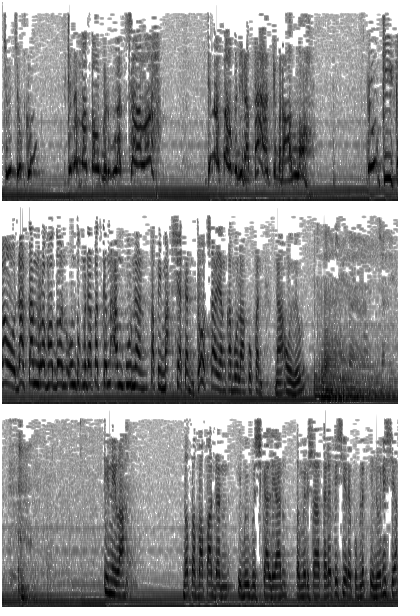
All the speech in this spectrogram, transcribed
cucuku kenapa kau berbuat salah? Kenapa kau tidak taat kepada Allah Rugi kau datang Ramadan untuk mendapatkan ampunan Tapi maksiat dan dosa yang kamu lakukan. Na'udhu Inilah Bapak-bapak dan ibu-ibu sekalian Pemirsa televisi Republik Indonesia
